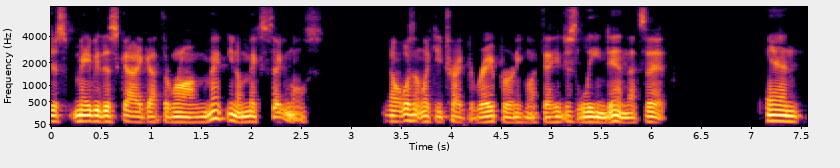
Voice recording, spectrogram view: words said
just maybe this guy got the wrong, you know, mixed signals. You know, it wasn't like he tried to rape or anything like that. He just leaned in. That's it. And,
